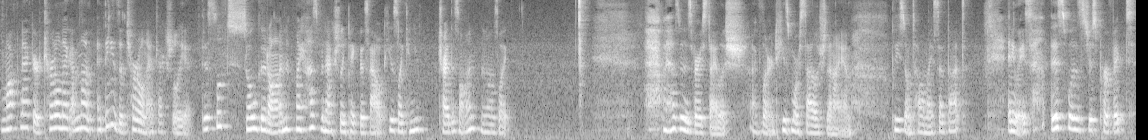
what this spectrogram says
mock neck or turtleneck i'm not i think it's a turtleneck actually. This looked so good on. My husband actually picked this out. He was like can you try this on? And i was like my husband is very stylish i've learned. He's more stylish than i am. Please don't tell him i said that. Anyways this was just perfect.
